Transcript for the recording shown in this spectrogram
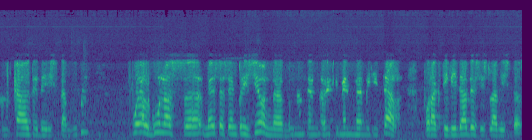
alcalde de Istambul, fue algunos meses en prisión durante el régimen militar por actividades islamistas.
